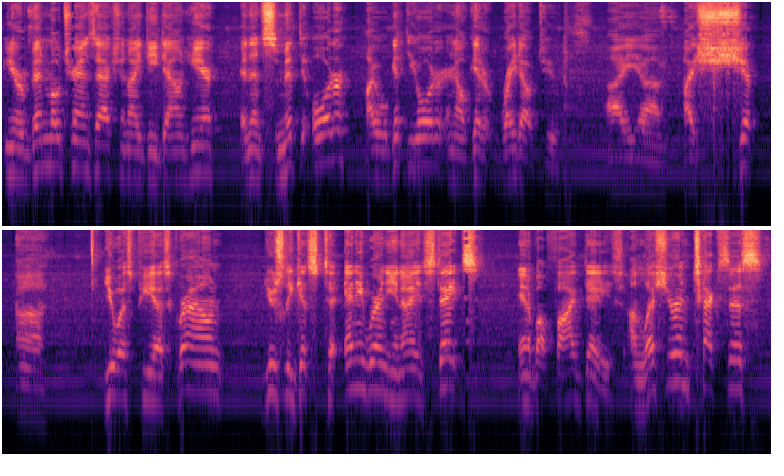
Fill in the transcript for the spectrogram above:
your Venmo transaction ID down here and then submit the order. I will get the order and I'll get it right out to you. I, uh, I ship uh, USPS ground, usually gets to anywhere in the United States in about five days. Unless you're in Texas,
